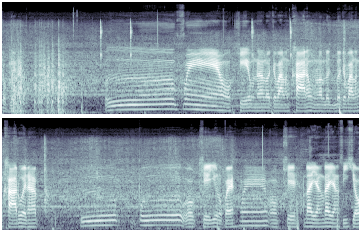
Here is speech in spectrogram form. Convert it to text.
จบเลยนะปึ๊บแฟวโอเคผมนะ เราจะวางหลังคานะผมเราเราเราจะวางหลังคาด้วยนะครับปึ๊บปึ๊บโอเคยืดออกไปแวบโอเค ได้ยังได้ยังสีเขียว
